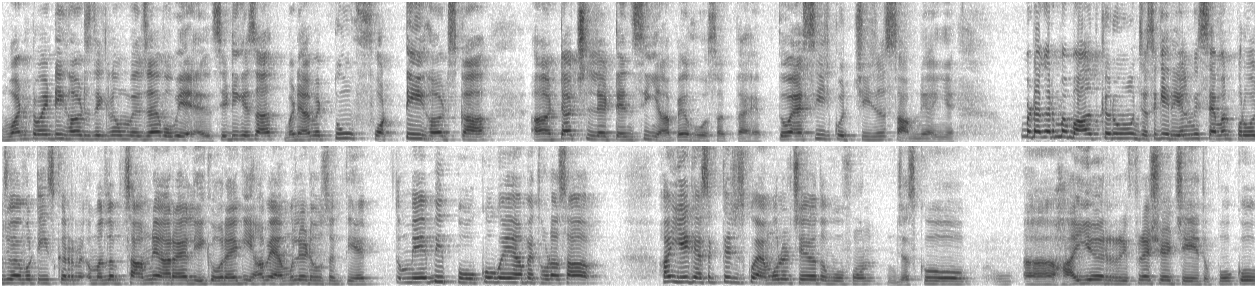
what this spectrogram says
120 हर्ट्ज देखने को मिल जाए, वो भी एलसीडी के साथ बट यहाँ में 240 हर्ट्ज का टच लेटेंसी यहाँ पे हो सकता है। तो ऐसी कुछ चीज़ें सामने आई हैं। बट अगर मैं बात करूँ, जैसे कि Realme 7 Pro जो है वो टीज कर मतलब सामने आ रहा है लीक हो रहा है कि यहाँ पे एमोलेड हो सकती है। तो मे बी पोको को यहाँ पे थोड़ा सा हाँ ये कह सकते हैं जिसको एमोलेड चाहिए तो वो फ़ोन जिसको हाइयर रिफ्रेश चाहिए तो पोको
